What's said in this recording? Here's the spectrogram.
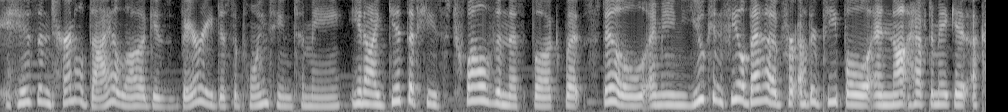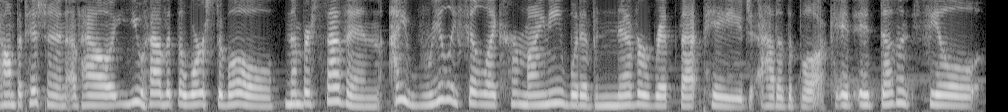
his internal dialogue is very disappointing to me. You know, I get that he's 12 in this book, but still, I mean, you can feel bad for other people and not have to make it a competition of how you have it the worst of all. Number seven, I really feel like Hermione would have never ripped that page out of the book. It, it doesn't feel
